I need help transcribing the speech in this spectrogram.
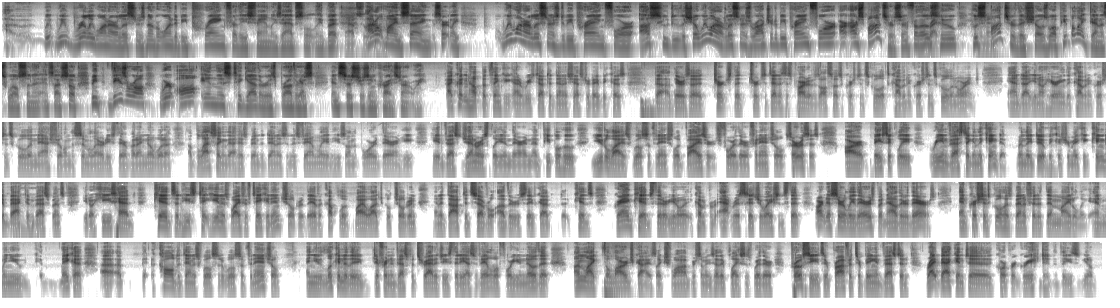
uh, we, we really want our listeners, number one, to be praying for these families, absolutely. But absolutely. I don't mind saying, certainly, we want our listeners to be praying for us who do the show. We want our listeners, Roger, to be praying for our, our sponsors and for those right. who who Amen. sponsor this show as well. People like Dennis Wilson and, and, such. So, I mean, these are all we're all in this together as brothers yep. and sisters in Christ, aren't we? I couldn't help but thinking. I reached out to Dennis yesterday because the, there's a church. The church that Dennis is part of is also has a Christian school. It's Covenant Christian School in Orange, and uh, you know, hearing the Covenant Christian School in Nashville and the similarities there. But I know what a, a blessing that has been to Dennis and his family, and he's on the board there, and he he invests generously in there. And and people who utilize Wilson Financial Advisors for their financial services are basically reinvesting in the kingdom when they do, because you're making kingdom-backed mm-hmm. investments. You know, he's had kids, and he's ta- he and his wife have taken in children. They have a couple of biological children and adopted several others. They've got uh, kids, grandkids that are, you know, come from at risk situations that aren't necessarily theirs, but now they're theirs. And Christian School has benefited them mightily. And when you make a, a, a call to Dennis Wilson at Wilson Financial, and you look into the different investment strategies that he has available for you, know that unlike the large guys like Schwab or some of these other places where their proceeds, their profits are being invested right back into corporate greed, into these you know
